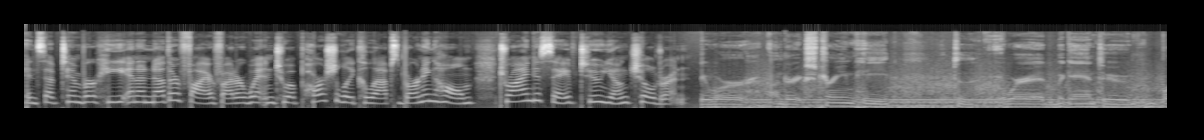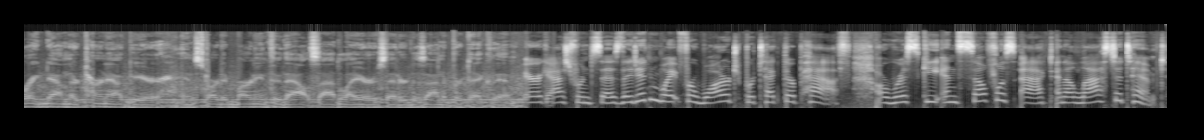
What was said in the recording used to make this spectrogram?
In September, he and another firefighter went into a partially collapsed burning home trying to save two young children. We were under extreme heat to where it began to break down their turnout gear and started burning through the outside layers that are designed to protect them. Eric Ashburn says they didn't wait for water to protect their path, a risky and selfless act and a last attempt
